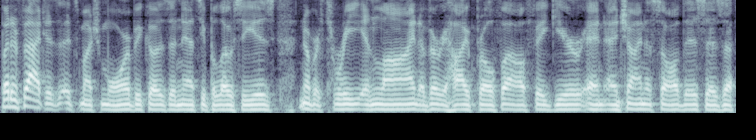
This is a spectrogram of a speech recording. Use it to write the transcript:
But in fact, it's, it's much more because uh, Nancy Pelosi is number three in line, a very high profile figure, and, and China saw this as a,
